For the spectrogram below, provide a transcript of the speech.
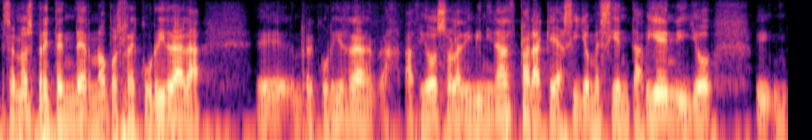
Eso no es pretender, ¿no? Pues recurrir a la, eh, recurrir a, Dios o la divinidad para que así yo me sienta bien y yo, y,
